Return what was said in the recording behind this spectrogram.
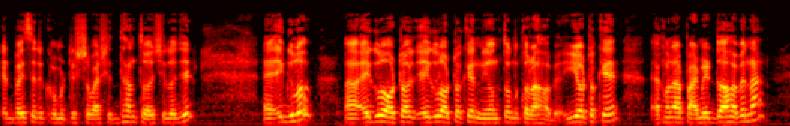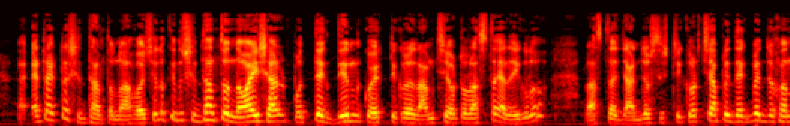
অ্যাডভাইসারি কমিটির সভায় সিদ্ধান্ত হয়েছিল যে, এগুলো এগুলো অটো, এগুলো অটোকে নিয়ন্ত্রণ করা হবে। ই অটোকে এখন আর পারমিট দেওয়া হবে না। এটা একটা সিদ্ধান্ত নেওয়া হয়েছিল, কিন্তু সিদ্ধান্ত নেওয়াই সার প্রত্যেক দিন কয়েকটি করে নামছে অটো রাস্তায়, আর এগুলো রাস্তায় যানজট সৃষ্টি করছে। আপনি দেখবেন যখন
